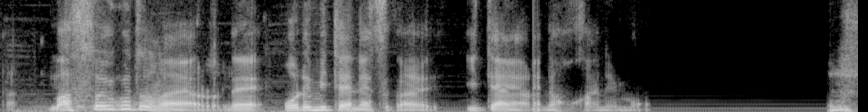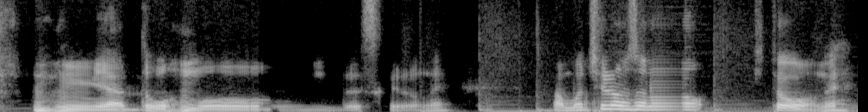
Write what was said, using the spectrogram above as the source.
たってまあそういうことなんやろ。ね。俺みたいなやつがいたんやろね他にも。いや、と思うんですけどね。まあ、もちろんその人をね、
